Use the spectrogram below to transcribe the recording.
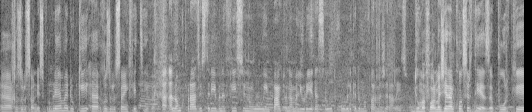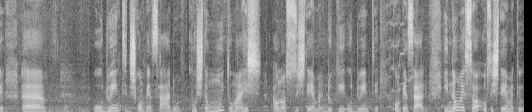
a resolução desse problema do que a resolução efetiva. A, a longo prazo, isso teria benefício no impacto na melhoria da saúde pública de uma forma forma geral, é isso? De uma forma geral, com certeza, porque uh, o doente descompensado custa muito mais ao nosso sistema do que o doente compensado. E não é só ao sistema que, uh,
